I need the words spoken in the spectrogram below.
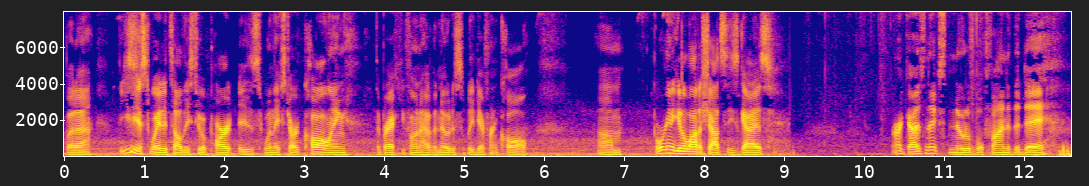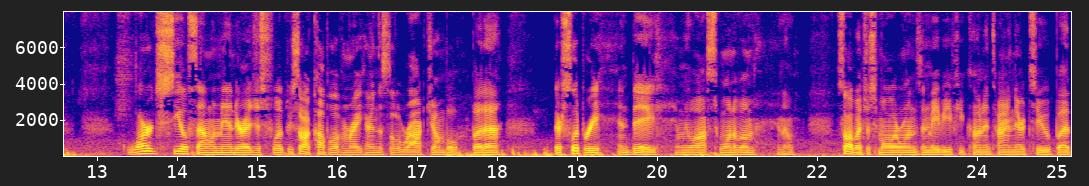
But uh, the easiest way to tell these two apart is when they start calling the I have a noticeably different call. Um, but we're gonna get a lot of shots of these guys. All right, guys, next notable find of the day. Large seal salamander I just flipped. We saw a couple of them right here in this little rock jumble, but uh, they're slippery and big, and we lost one of them. You know, saw a bunch of smaller ones and maybe a few conanti in there too, but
